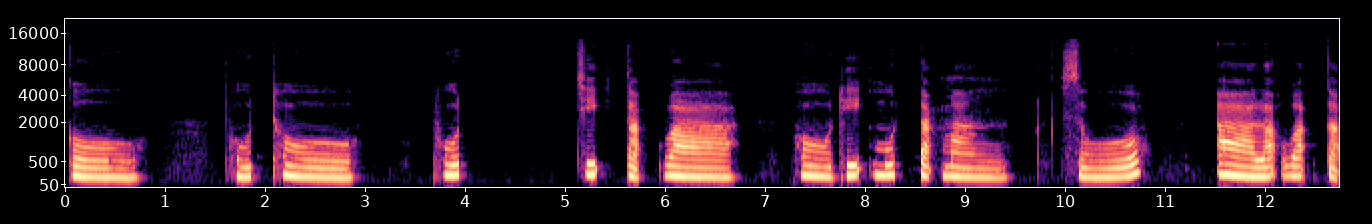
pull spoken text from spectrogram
โก พุทโธ พุทธิตวา โพธิมุตตะมัง โส อาละวะกะ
